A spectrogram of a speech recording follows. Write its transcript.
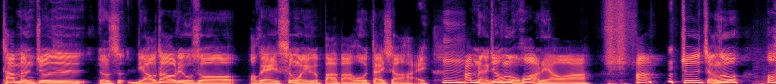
他们就是有时聊到，例如说 OK，身为一个爸爸或者带小孩，嗯，他们两个就很有话聊啊啊，就是讲说哦。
